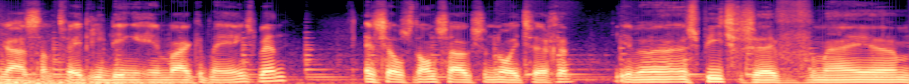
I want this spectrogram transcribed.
Ja, er staan twee, drie dingen in waar ik het mee eens ben. En zelfs dan zou ik ze nooit zeggen. Die hebben een speech geschreven voor mij. ehm,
